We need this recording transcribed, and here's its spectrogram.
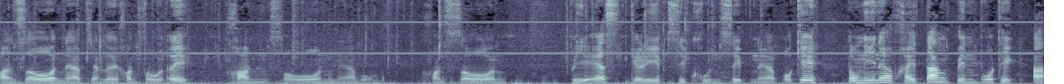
console นะครับเขียนเลย console เอ้ย console นะครับผม console ps grip 10คูณ10นะครับโอเค ตรงนี้นะครับใครตั้งเป็นโปรเทคอ่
